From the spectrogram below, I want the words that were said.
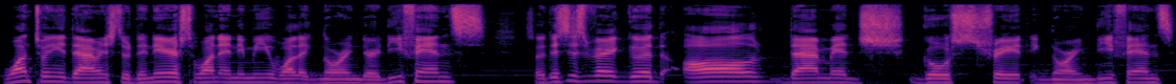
120 damage to the nearest one enemy while ignoring their defense. So this is very good. All damage goes straight, ignoring defense.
